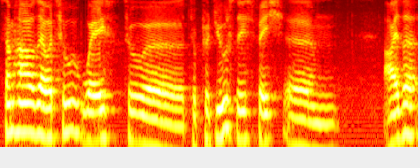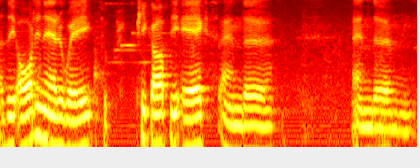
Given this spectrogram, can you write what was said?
somehow there were two ways to uh, to produce this fish. Um, either the ordinary way to pick up the eggs and uh, and um,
